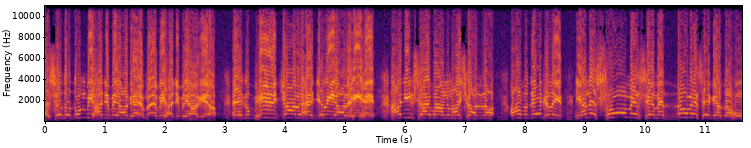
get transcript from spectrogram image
ایسے تو تم بھی حج پہ آ گئے، میں بھی حج پہ آ گیا۔ ایک بھیڑ چال ہے جلی آ رہی ہے۔ حاجی صاحبان ماشاء اللہ آپ دیکھ لیں یعنی سو میں سے میں دعوے سے کہتا ہوں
